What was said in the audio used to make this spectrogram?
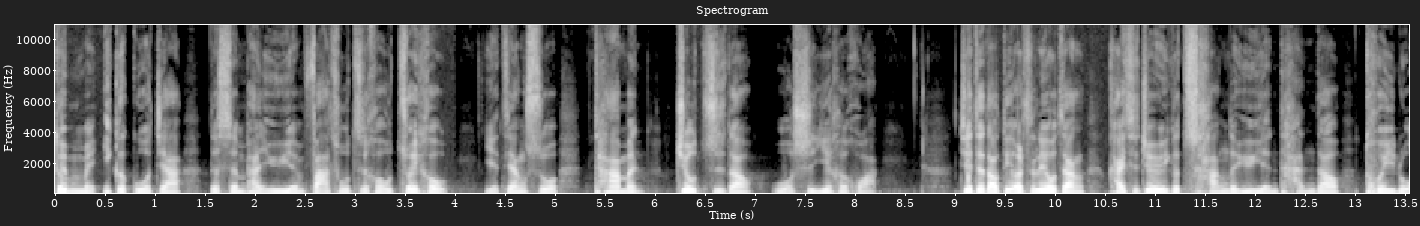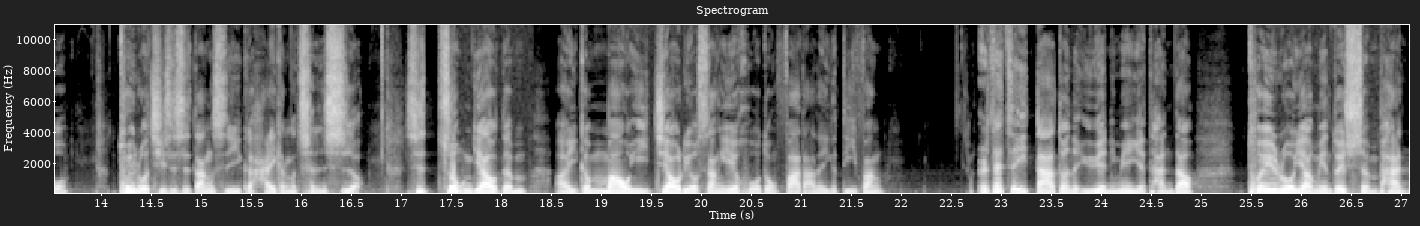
对每一个国家的审判预言发出之后，最后也这样说，他们就知道我是耶和华。接着到第二十六章开始，就有一个长的预言谈到推罗。推罗其实是当时一个海港的城市哦，是重要的啊一个贸易交流、商业活动发达的一个地方。而在这一大段的预言里面，也谈到推罗要面对审判。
